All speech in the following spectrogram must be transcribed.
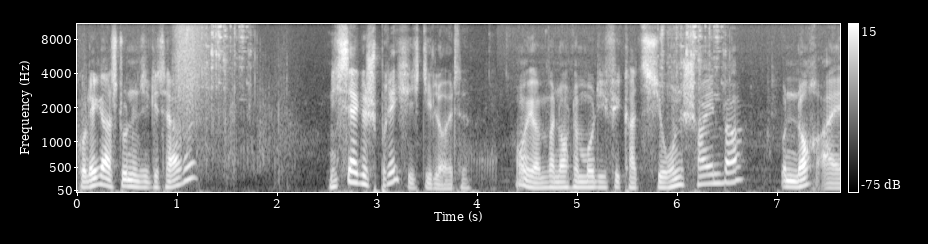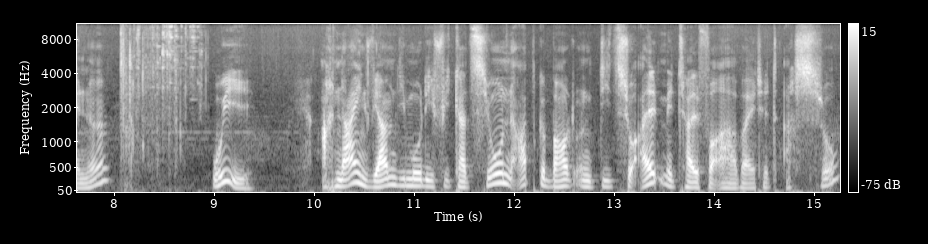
Kollege, hast du eine Gitarre? Nicht sehr gesprächig, die Leute. Oh, hier haben wir noch eine Modifikation scheinbar. Und noch eine. Ui. Ach nein, wir haben die Modifikation abgebaut und die zu Altmetall verarbeitet. Ach so.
